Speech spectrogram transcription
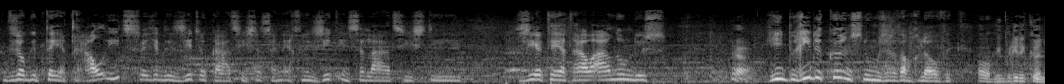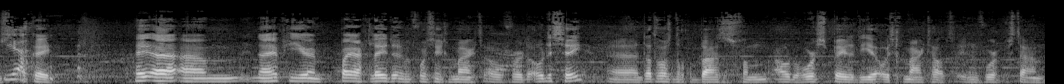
Het is ook een theatraal iets. Weet je, de zitlocaties, dat zijn echt van die zitinstallaties die zeer theatraal aandoen. Dus ja. hybride kunst noemen ze dat dan, geloof ik. Oh, hybride kunst. Ja. Oké. Okay. Hey, uh, um, nou heb je hier een paar jaar geleden een voorstelling gemaakt over de Odyssee. Uh, dat was nog op basis van oude hoorspelen die je ooit gemaakt had in een vorig bestaan.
